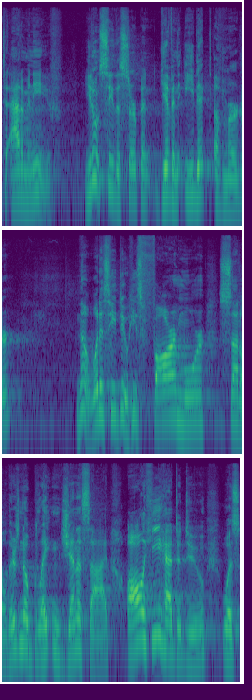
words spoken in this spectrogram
to Adam and Eve. You don't see the serpent give an edict of murder. No, what does he do? He's far more subtle. There's no blatant genocide. All he had to do was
